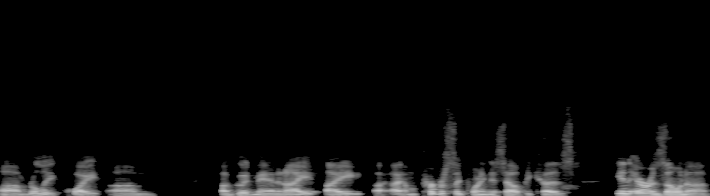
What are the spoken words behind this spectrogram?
um, really quite um, a good man. And I I I am purposely pointing this out because in Arizona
